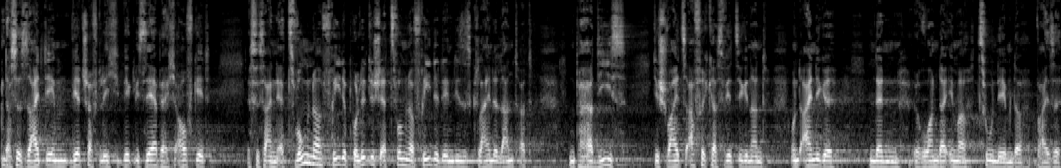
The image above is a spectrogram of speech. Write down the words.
dass es seitdem wirtschaftlich wirklich sehr bergauf geht. Es ist ein erzwungener Friede, politisch erzwungener Friede, den dieses kleine Land hat. Ein Paradies. Die Schweiz Afrikas wird sie genannt. Und einige nennen Ruanda immer zunehmenderweise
